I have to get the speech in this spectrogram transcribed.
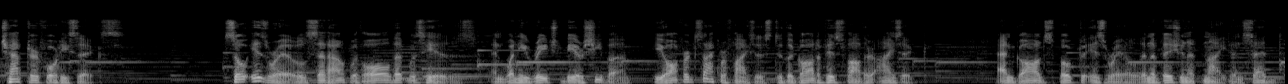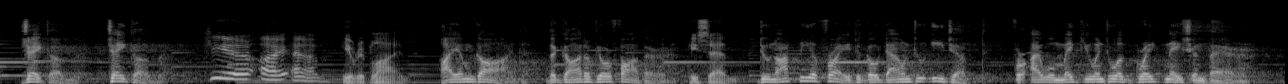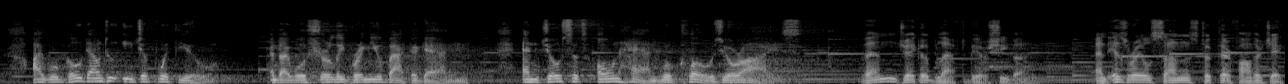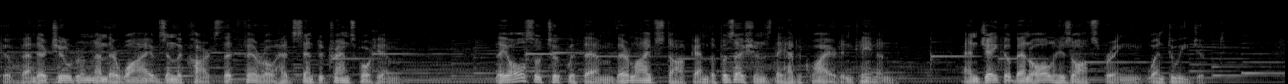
Chapter 46 So Israel set out with all that was his, and when he reached Beersheba, he offered sacrifices to the God of his father Isaac. And God spoke to Israel in a vision at night and said, Jacob, Jacob, Here I am. He replied, I am God, the God of your father. He said, Do not be afraid to go down to Egypt, for I will make you into a great nation there. I will go down to Egypt with you, and I will surely bring you back again. And Joseph's own hand will close your eyes. Then Jacob left Beersheba. And Israel's sons took their father Jacob and their children and their wives in the carts that Pharaoh had sent to transport him. They also took with them their livestock and the possessions they had acquired in Canaan. And Jacob and all his offspring went to Egypt.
